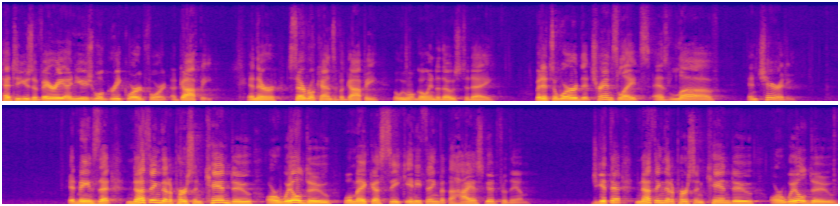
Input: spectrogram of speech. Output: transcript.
had to use a very unusual Greek word for it, agape. And there are several kinds of agape, but we won't go into those today. But it's a word that translates as love and charity. It means that nothing that a person can do or will do will make us seek anything but the highest good for them. Did you get that? Nothing that a person can do or will do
